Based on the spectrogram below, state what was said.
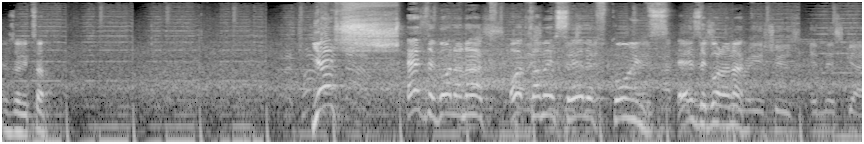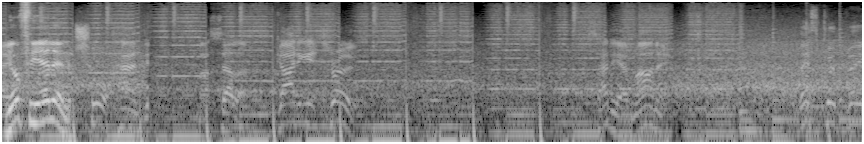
איזה ריצה. יש! איזה גול ענק! עוד 15 אלף קוינס! איזה גול ענק! יופי ילד! Sadio Mane. This could be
